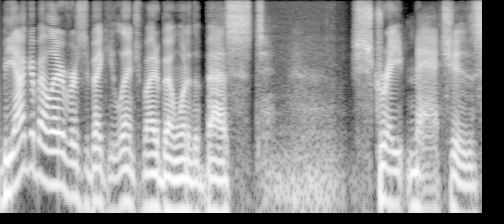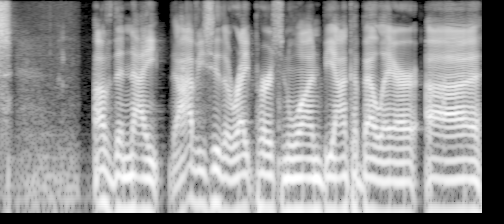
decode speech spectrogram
Bianca Belair versus Becky Lynch might have been one of the best straight matches of the night. Obviously, the right person won. Bianca Belair. Uh,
